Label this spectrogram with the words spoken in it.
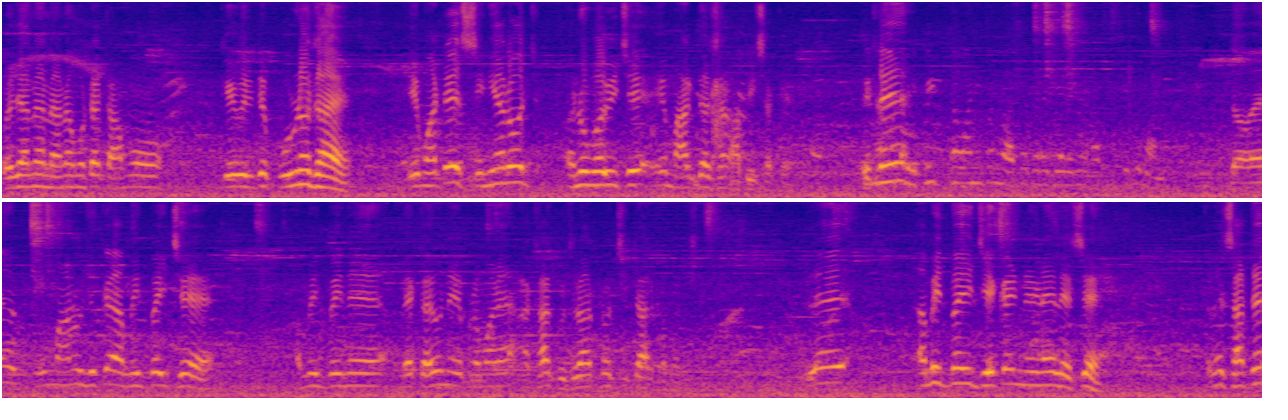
પ્રજાના નાના મોટા કામો કેવી રીતે પૂર્ણ થાય? એ માટે સિનિયરો જ અનુભવી છે એ માર્ગદર્શન આપી શકે. એટલે તો હવે હું માનું છું કે અમિતભાઈ છે અમિતભાઈને મેં કહ્યું ને એ પ્રમાણે આખા ગુજરાતનો ચિતાર ખબર છે. એટલે અમિતભાઈ જે કંઈ નિર્ણય લેશે અને સાથે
